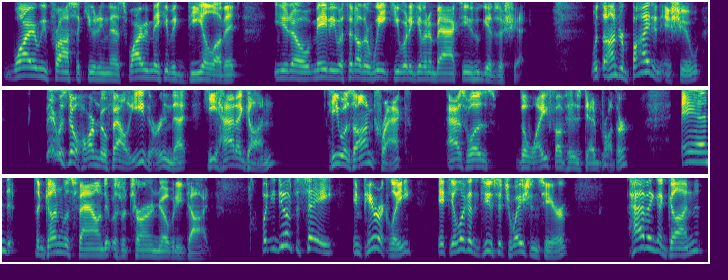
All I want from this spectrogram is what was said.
Why are we prosecuting this? Why are we making a big deal of it? You know, maybe with another week, he would have given him back to you. Who gives a shit? With the Hunter Biden issue, there was no harm, no foul either, in that he had a gun. He was on crack, as was the wife of his dead brother. And the gun was found, it was returned, nobody died. But you do have to say, empirically, if you look at the two situations here, having a gun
